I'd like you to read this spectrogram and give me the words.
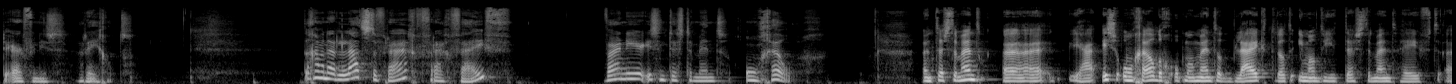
de erfenis regelt. Dan gaan we naar de laatste vraag, vraag 5. Wanneer is een testament ongeldig? Een testament uh, ja, is ongeldig op het moment dat blijkt dat iemand die het testament heeft uh,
